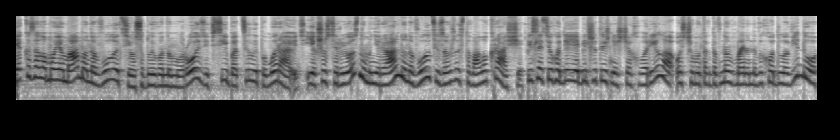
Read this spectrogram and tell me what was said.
Як казала моя мама, на вулиці, особливо на морозі, всі бацили помирають. І якщо серйозно, мені реально на вулиці завжди ставало краще. Після цього дня я більше тижня ще хворіла. Ось чому так давно в мене не виходило відео,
